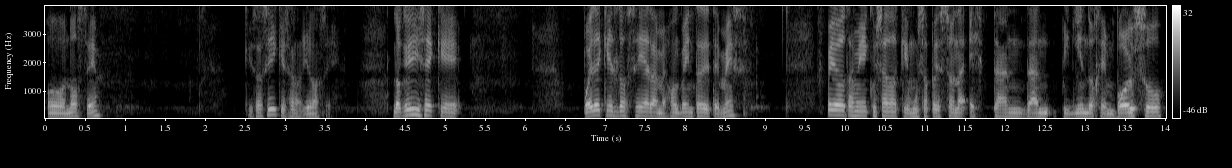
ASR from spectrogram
o no sé. Quizás sí, quizás no, yo no sé. Lo que dice que puede que no sea la mejor venta de este mes, pero también he escuchado que muchas personas están pidiendo reembolso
